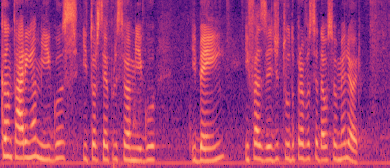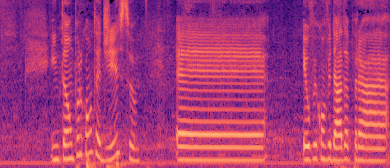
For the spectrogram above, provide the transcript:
cantarem amigos e torcer para o seu amigo ir bem e fazer de tudo para você dar o seu melhor. Então, por conta disso, é, eu fui convidada para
